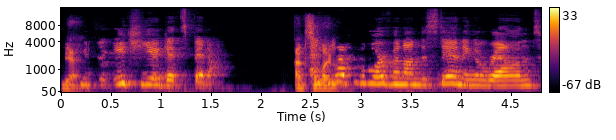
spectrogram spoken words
Yeah. You know, each year gets better. Absolutely. And you have more of an understanding around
